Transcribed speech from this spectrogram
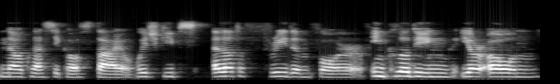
neoclassical style, which gives a lot of freedom for including your own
